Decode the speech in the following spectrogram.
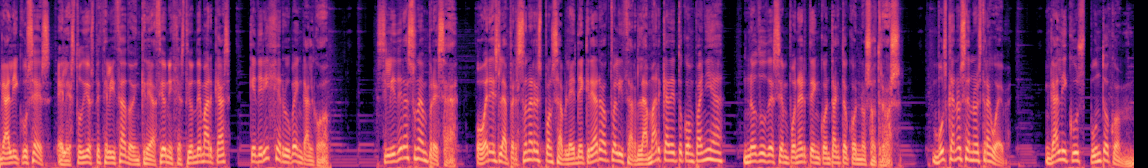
Gallicus es el estudio especializado en creación y gestión de marcas que dirige Rubén Galgo. Si lideras una empresa o eres la persona responsable de crear o actualizar la marca de tu compañía, no dudes en ponerte en contacto con nosotros. Búscanos en nuestra web gallicus.com.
